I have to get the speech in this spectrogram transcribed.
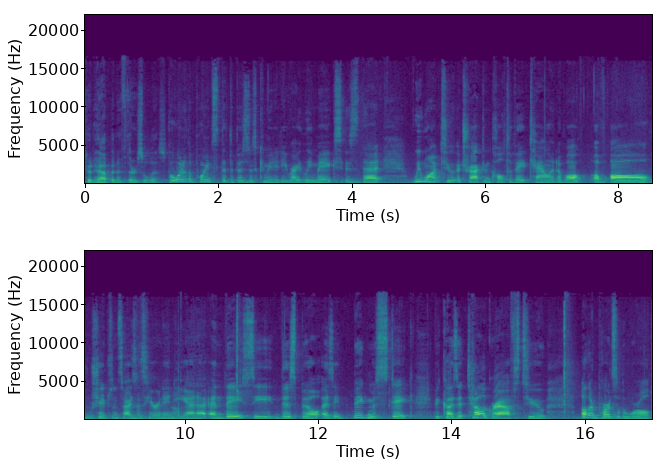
could happen if there's a list. But one of the points that the business community rightly makes is that we want to attract and cultivate talent of all of all shapes and sizes here in Indiana, and they see this bill as a big mistake because it telegraphs to other parts of the world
